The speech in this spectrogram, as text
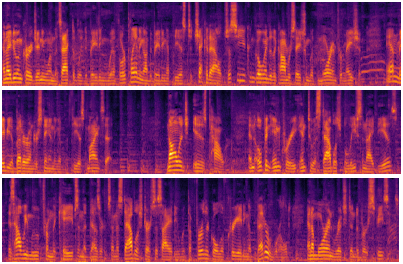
and I do encourage anyone that's actively debating with or planning on debating a theist to check it out just so you can go into the conversation with more information and maybe a better understanding of the theist mindset. Knowledge is power, an open inquiry into established beliefs and ideas is how we moved from the caves and the deserts and established our society with the further goal of creating a better world and a more enriched and diverse species.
